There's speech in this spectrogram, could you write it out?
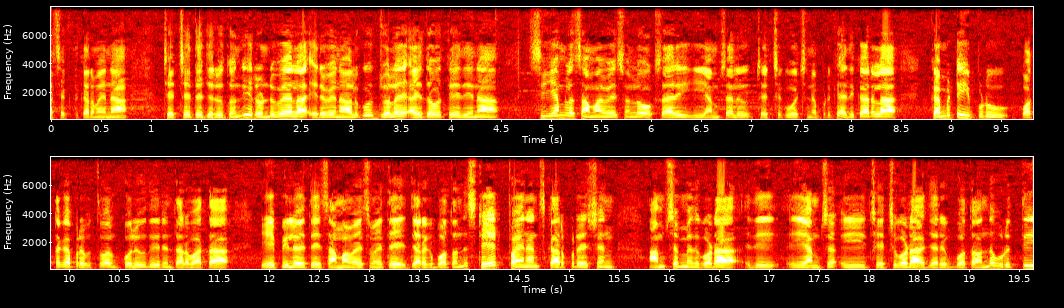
ఆసక్తికరమైన చర్చ అయితే జరుగుతుంది. రెండు వేల ఇరవై నాలుగు జూలై ఐదవ తేదీన సీఎంల సమావేశంలో ఒకసారి ఈ అంశాలు చర్చకు వచ్చినప్పటికీ అధికారుల కమిటీ ఇప్పుడు కొత్తగా ప్రభుత్వం కొలువుదీరిన తర్వాత ఏపీలో అయితే ఈ సమావేశం అయితే జరగబోతోంది. స్టేట్ ఫైనాన్స్ కార్పొరేషన్ అంశం మీద కూడా ఇది ఈ అంశం ఈ చర్చ కూడా జరగబోతా ఉంది వృత్తి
